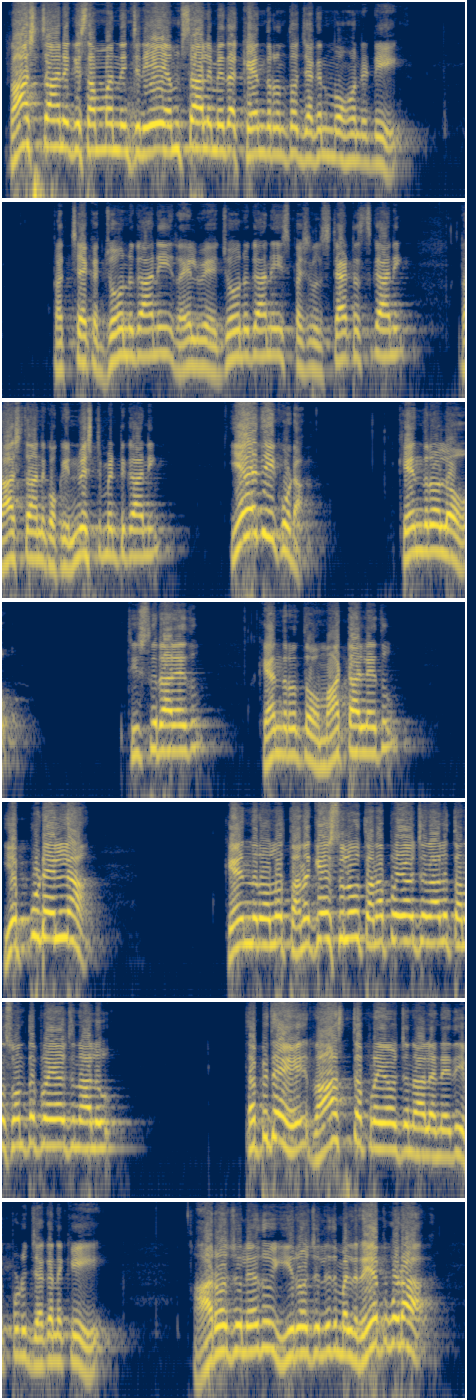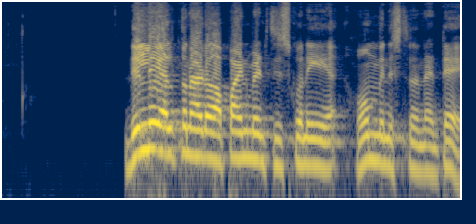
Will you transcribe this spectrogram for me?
రాష్ట్రానికి సంబంధించిన ఏ అంశాల మీద కేంద్రంతో జగన్మోహన్ రెడ్డి ప్రత్యేక జోన్ కానీ రైల్వే జోన్ కానీ స్పెషల్ స్టేటస్ కానీ రాష్ట్రానికి ఒక ఇన్వెస్ట్మెంట్ కానీ ఏది కూడా కేంద్రంలో తీసుకురాలేదు కేంద్రంతో మాట్లాడలేదు. ఎప్పుడు వెళ్ళినా కేంద్రంలో తన కేసులు తన ప్రయోజనాలు తన సొంత ప్రయోజనాలు తప్పితే రాష్ట్ర ప్రయోజనాలు అనేది ఎప్పుడు జగన్కి ఆ రోజు లేదు ఈ రోజు లేదు మళ్ళీ రేపు కూడా ఢిల్లీ వెళ్తున్నాడు అపాయింట్మెంట్ తీసుకొని హోమ్ మినిస్టర్ అని అంటే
